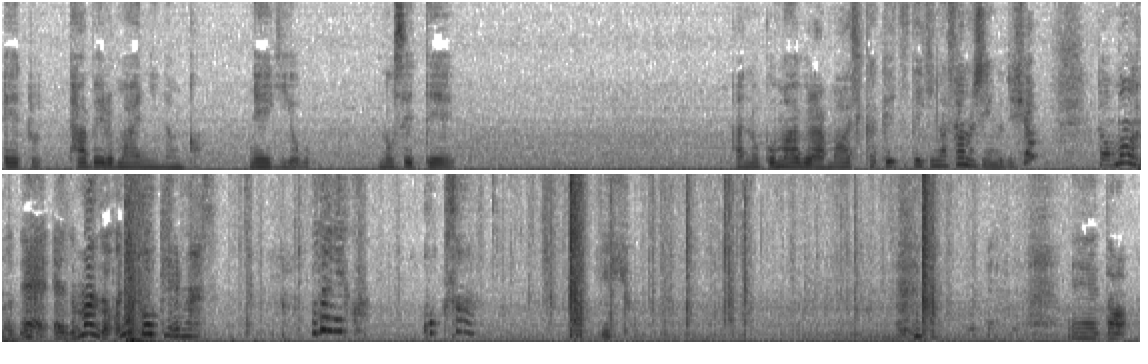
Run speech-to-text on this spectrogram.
えっ、と食べる前になんかネギを乗せてあのごま油回しかけず的な something でしょ？と思うので、えー、とまずお肉を切ります。豚肉国産。よいしょ。えーと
